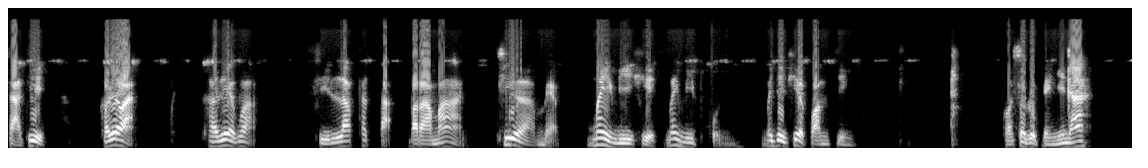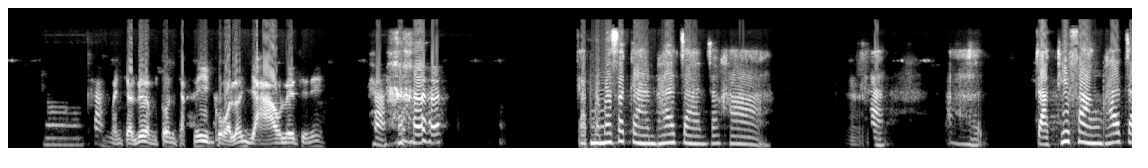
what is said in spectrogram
ศาสตร์ที่เขาเรียกว่าเขาเรียกว่าศีลพัตตปรามาสเชื่อแบบไม่มีเหตุไม่มีผล ไม่ใช่เชื่อความจริง ขอสรุปอย่างนี้นะอ๋อค่ะมันจะเริ่มต้นจากนี่ก่อนแล้วยาวเลยทีนี้ ค่ะกับนมัสการพระอาจารย์เจ้าค่ะค่ะจากที่ฟังพระอาจ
